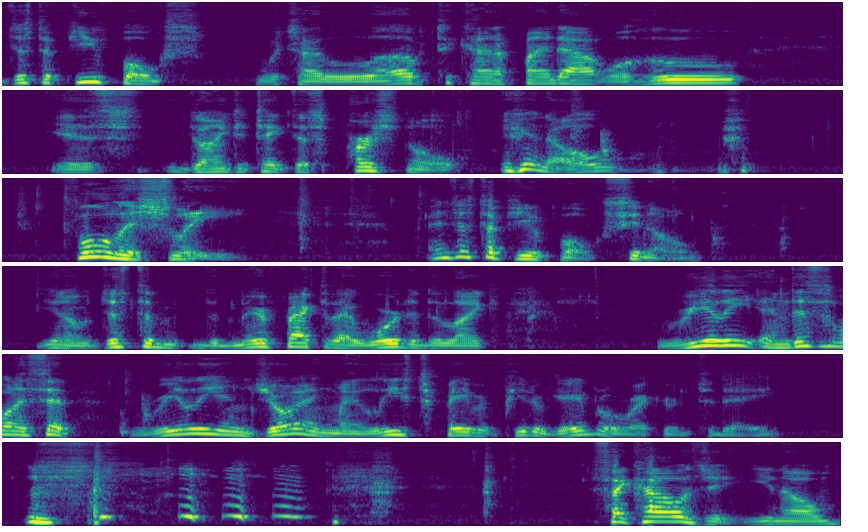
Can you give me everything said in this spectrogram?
Just a few folks, which I love to kind of find out, well, who is going to take this personal, you know, foolishly. And just a few folks, you know, you know, just the, the mere fact that I worded it like, really, and this is what I said, really enjoying my least favorite Peter Gabriel record today. psychology, you know.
